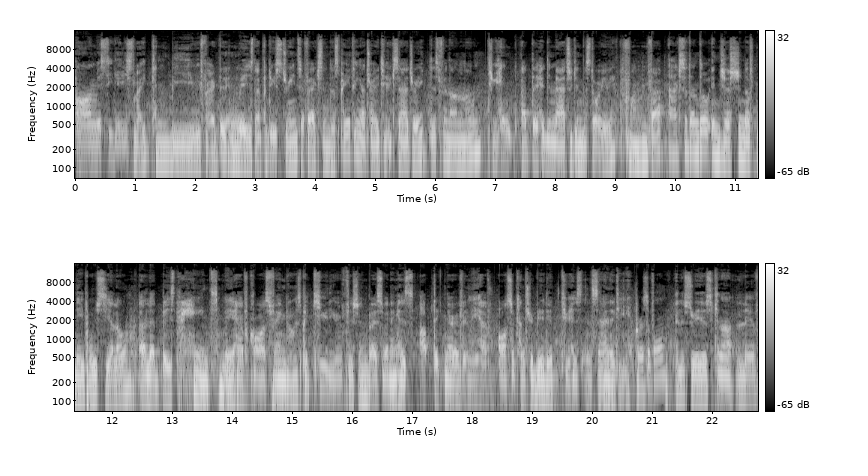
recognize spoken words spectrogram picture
Um, On misty days, light can be refracted in ways that produce strange effects in this painting. I try to exaggerate this phenomenon to hint at the hidden magic in the story. Fun fact, accidental ingestion of Naples yellow, a lead-based paint, may have caused Van Gogh's peculiar vision by sweating his optic nerve. It may have also contributed to his insanity. First of all, illustrators cannot live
